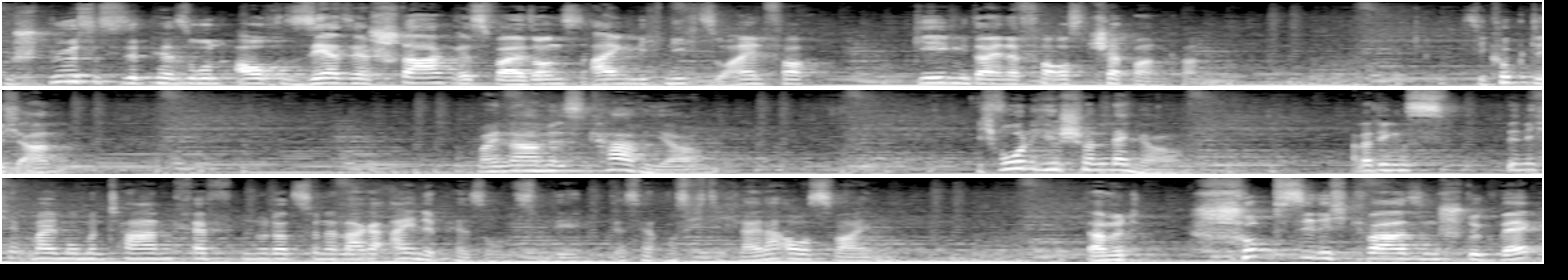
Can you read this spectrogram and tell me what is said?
Du spürst, dass diese Person auch sehr, sehr stark ist, weil sonst eigentlich nicht so einfach gegen deine Faust scheppern kann. Sie guckt dich an. Mein Name ist Karia. Ich wohne hier schon länger. Allerdings bin ich mit meinen momentanen Kräften nur dazu in der Lage, eine Person zu leben. Deshalb muss ich dich leider ausweiten. Damit schubst sie dich quasi ein Stück weg,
